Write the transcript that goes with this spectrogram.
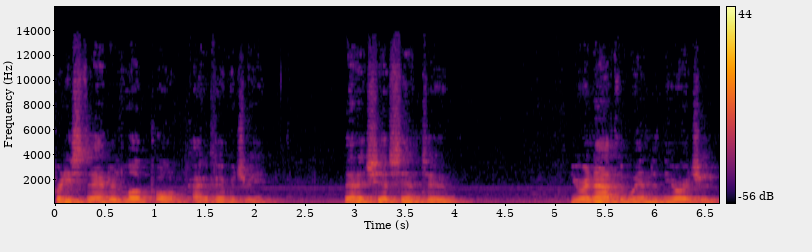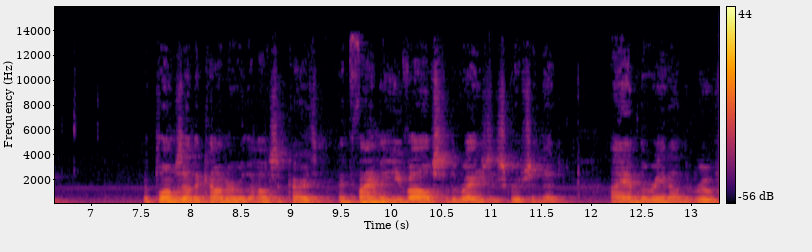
Pretty standard love poem kind of imagery. Then it shifts into You are not the wind in the orchard, the plums on the counter or the house of cards, and finally evolves to the writer's description that I am the rain on the roof.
